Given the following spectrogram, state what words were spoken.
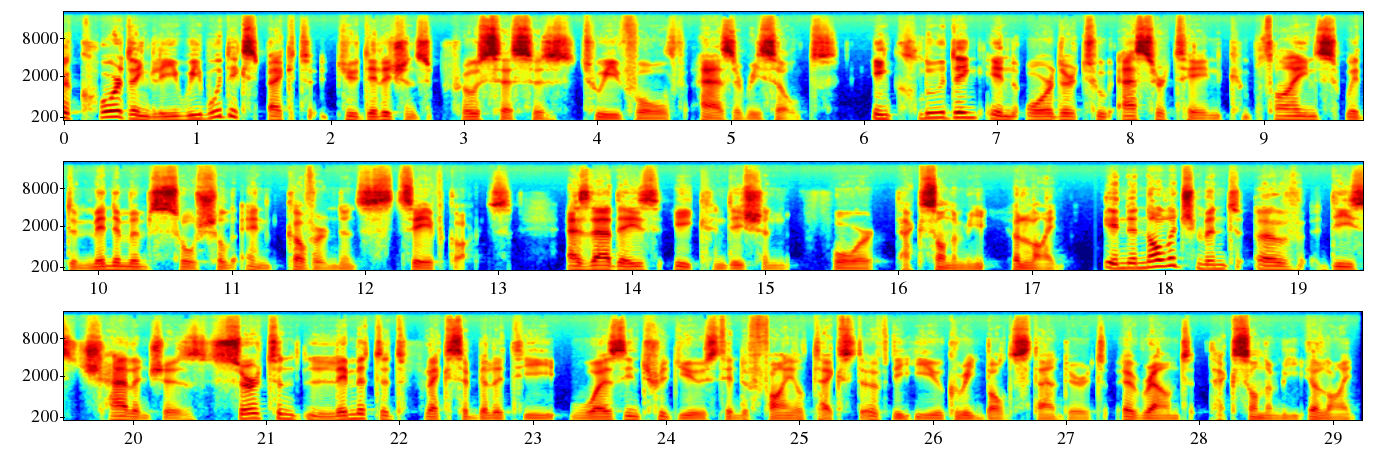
Accordingly, we would expect due diligence processes to evolve as a result, including in order to ascertain compliance with the minimum social and governance safeguards, as that is a condition for taxonomy alignment. In acknowledgement of these challenges, certain limited flexibility was introduced in the final text of the EU Green Bond Standard around taxonomy alignment.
